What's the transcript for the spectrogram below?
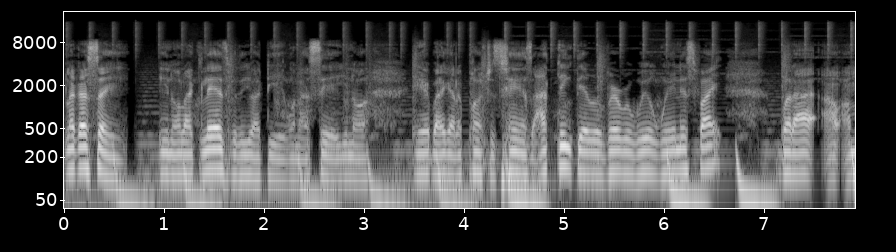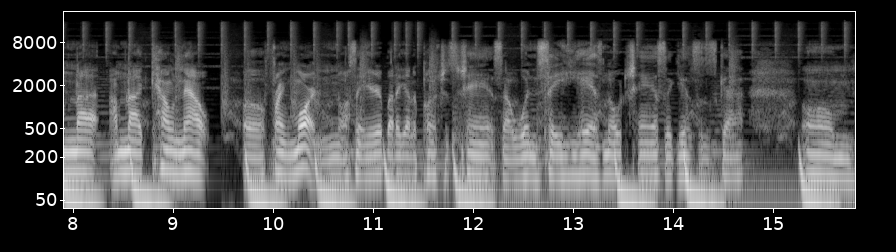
like I say, you know, like last video I did when I said, you know, everybody got a punch his chance. I think that Rivera will win this fight, but I, I am not I'm not counting out uh, Frank Martin. You know, I'm saying everybody got a punch his chance. I wouldn't say he has no chance against this guy. Um,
